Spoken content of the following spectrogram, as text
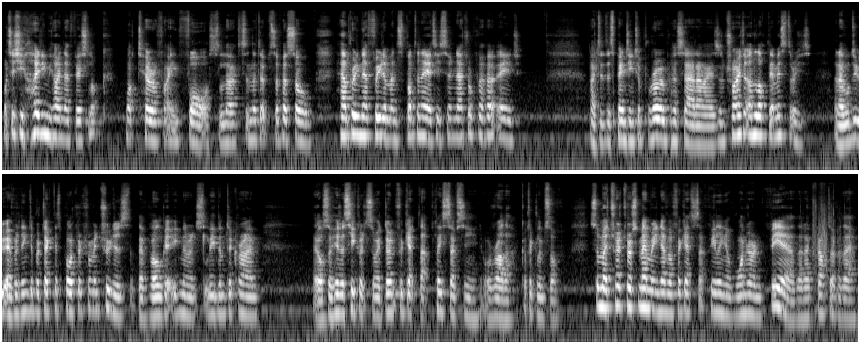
What is she hiding behind that face look? What terrifying force lurks in the depths of her soul, hampering that freedom and spontaneity so natural for her age? I did this painting to probe her sad eyes and try to unlock their mysteries, and I will do everything to protect this portrait from intruders that their vulgar ignorance lead them to crime. I also hid a secret so I don't forget that place I've seen, or rather, got a glimpse of. So my treacherous memory never forgets that feeling of wonder and fear that I felt over there.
